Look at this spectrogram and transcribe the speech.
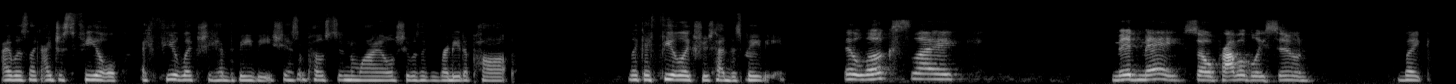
I was like, I just feel I feel like she had the baby. She hasn't posted in a while. She was like ready to pop. Like I feel like she's had this baby. It looks like mid May, so probably soon. Like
